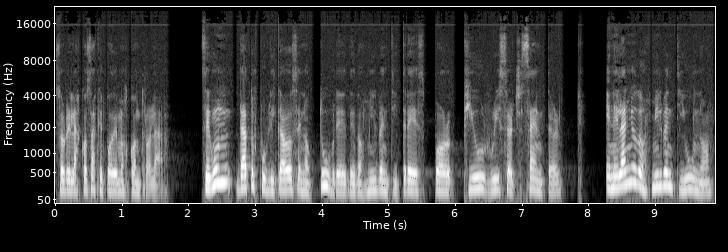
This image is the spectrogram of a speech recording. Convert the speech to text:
sobre las cosas que podemos controlar. Según datos publicados en octubre de 2023 por Pew Research Center, en el año 2021,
